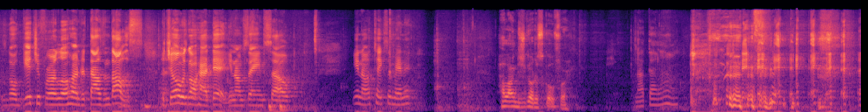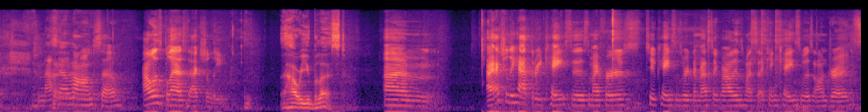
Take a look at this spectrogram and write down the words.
It's gonna get you for a little hundred thousand dollars, but you're always gonna have debt. You know what I'm saying? So, you know, it takes a minute. How long did you go to school for? Not that long. Not that long, so I was blessed actually. How are you blessed? Um, I actually had three cases. My first two cases were domestic violence. My second case was on drugs.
